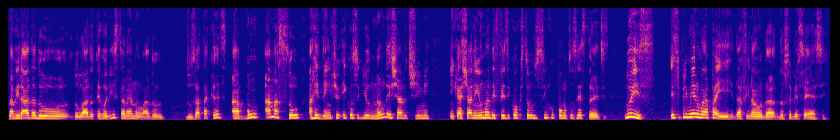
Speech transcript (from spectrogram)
Na virada do, do lado terrorista, né, no lado dos atacantes, a Boom amassou a Redemption e conseguiu não deixar o time encaixar nenhuma defesa e conquistou os cinco pontos restantes. Luiz, esse primeiro mapa aí da final da, do CBCS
